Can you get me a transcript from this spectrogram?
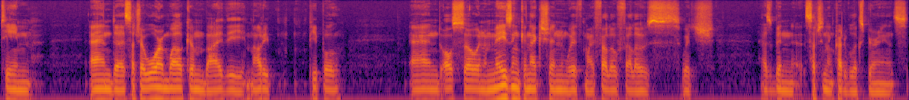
team and uh, such a warm welcome by the Maori people and also an amazing connection with my fellow fellows, which has been such an incredible experience.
